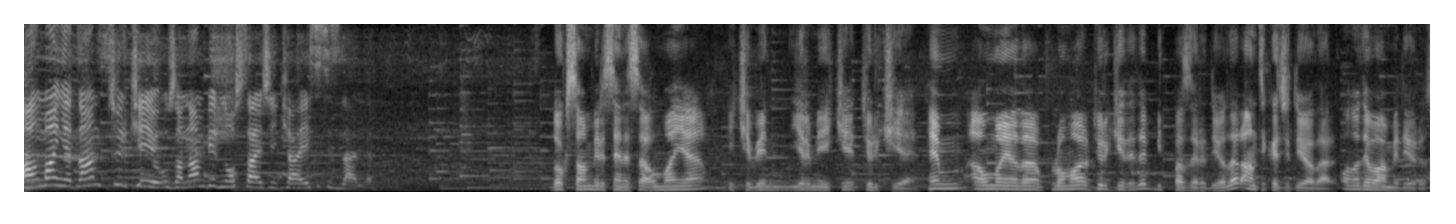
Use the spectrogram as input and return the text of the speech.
Almanya'dan Türkiye'ye uzanan bir nostalji hikayesi sizlerle. 91 senesi Almanya, 2022 Türkiye. Hem Almanya'da Plomar, Türkiye'de de bit pazarı diyorlar, antikacı diyorlar. Ona devam ediyoruz.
